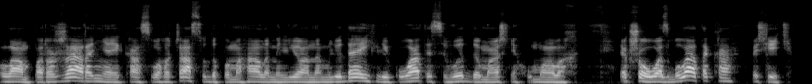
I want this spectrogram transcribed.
лампа розжарення, яка свого часу допомагала мільйонам людей лікуватися в домашніх умовах. Якщо у вас була така, пишіть.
